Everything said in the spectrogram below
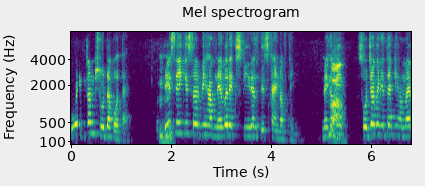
वो एकदम शूट अप होता है। तो दे से कि sir we have never experience this kind of thing मैं कभी सोचा भी नहीं था कि हमें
